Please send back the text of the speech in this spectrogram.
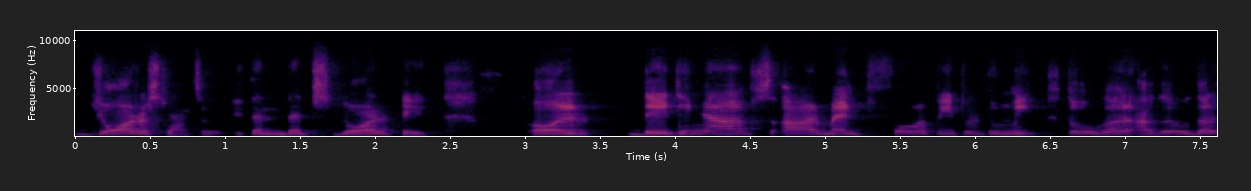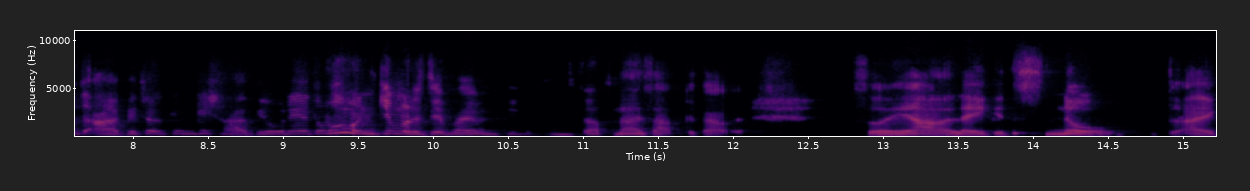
your responsibility then that's your take और dating apps are meant for people to meet तो अगर अगर उधर आगे चल के उनकी शादी हो रही है तो वो उनकी मर्ज़ी है भाई। उनकी, उनका अपना हिसाब किताब है। सो या like it's no I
